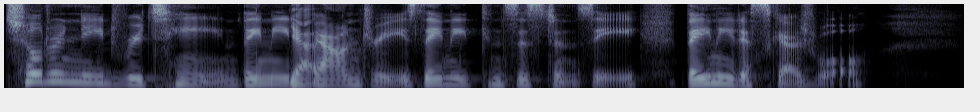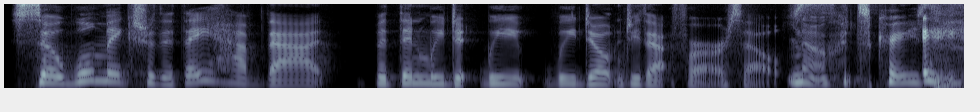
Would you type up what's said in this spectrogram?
children need routine, they need Yeah. boundaries, they need consistency, they need a schedule. So we'll make sure that they have that, but then we do, we we don't do that for ourselves. no, it's crazy. you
